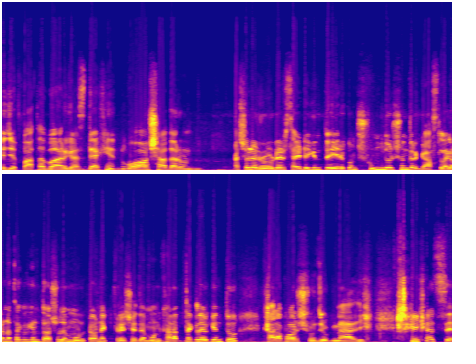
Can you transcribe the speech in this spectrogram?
এই যে পাতাবাহার গাছ, দেখেন, অসাধারণ। আসলে রোডের সাইডে কিন্তু এরকম সুন্দর সুন্দর গাছ লাগানো থাকলে কিন্তু আসলে মনটা অনেক ফ্রেশ হয়ে যায়। মন খারাপ থাকলেও কিন্তু খারাপ হওয়ার সুযোগ নাই। ঠিক আছে?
